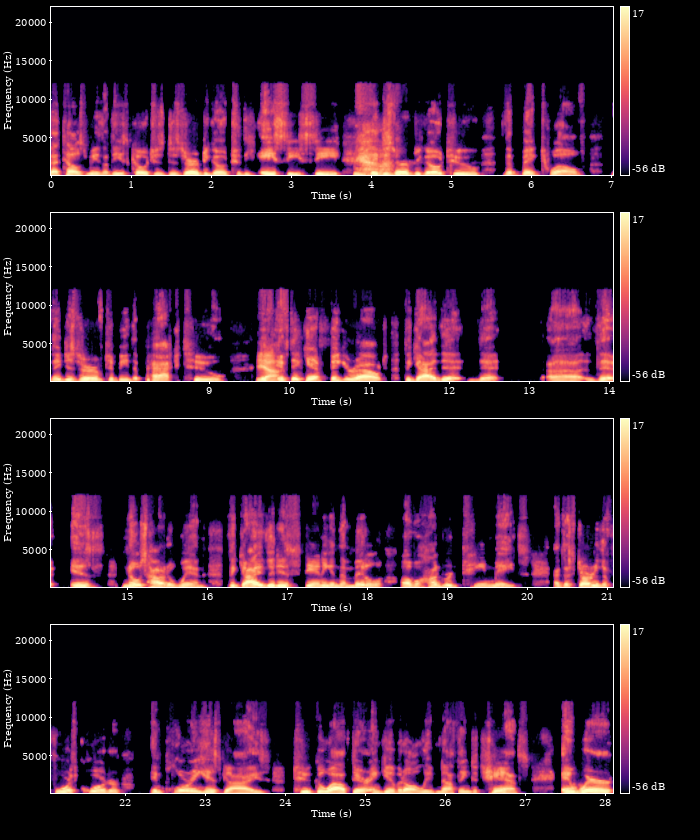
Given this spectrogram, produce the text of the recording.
that tells me that these coaches deserve to go to the ACC. Yeah. They deserve to go to the Big 12. They deserve to be the Pac 2. Yeah. If, if, they can't figure out the guy that that uh, that is knows how to win, the guy that is standing in the middle of a hundred teammates at the start of the fourth quarter, imploring his guys to go out there and give it all, leave nothing to chance, and where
